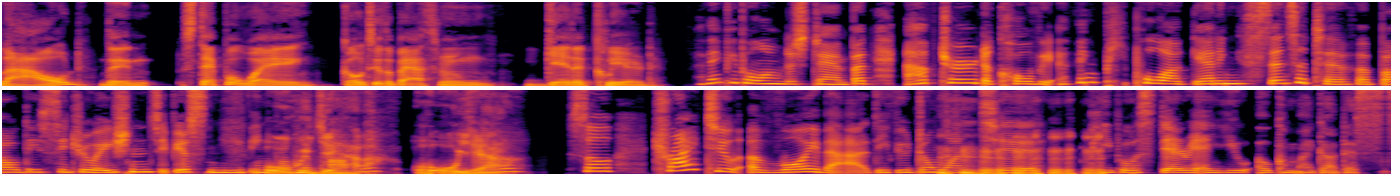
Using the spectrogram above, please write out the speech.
loud, then step away, go to the bathroom, get it cleared. I think people won't understand. But after the COVID, I think people are getting sensitive about these situations if you're sneezing. Oh, yeah. public, Oh, yeah. right? So try to avoid that if you don't want to people staring at you. Oh my God, let's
